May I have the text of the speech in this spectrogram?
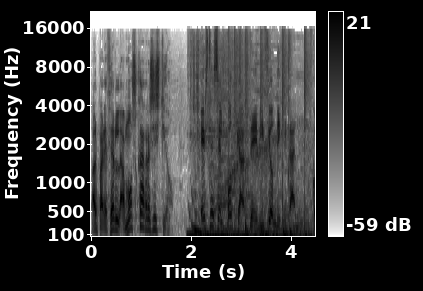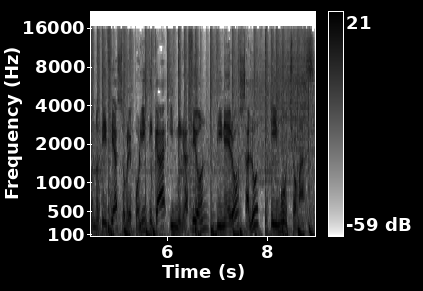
Al parecer, la mosca resistió. Este es el podcast de Edición Digital, con noticias sobre política, inmigración, dinero, salud y mucho más.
